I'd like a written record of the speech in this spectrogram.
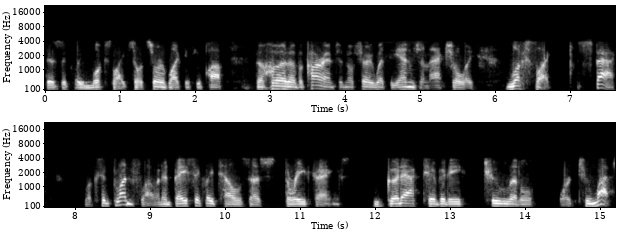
physically looks like. So it's sort of like if you pop the hood of a car engine, it'll show you what the engine actually looks like. SPECT looks at blood flow and it basically tells us three things. Good activity, too little, or too much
